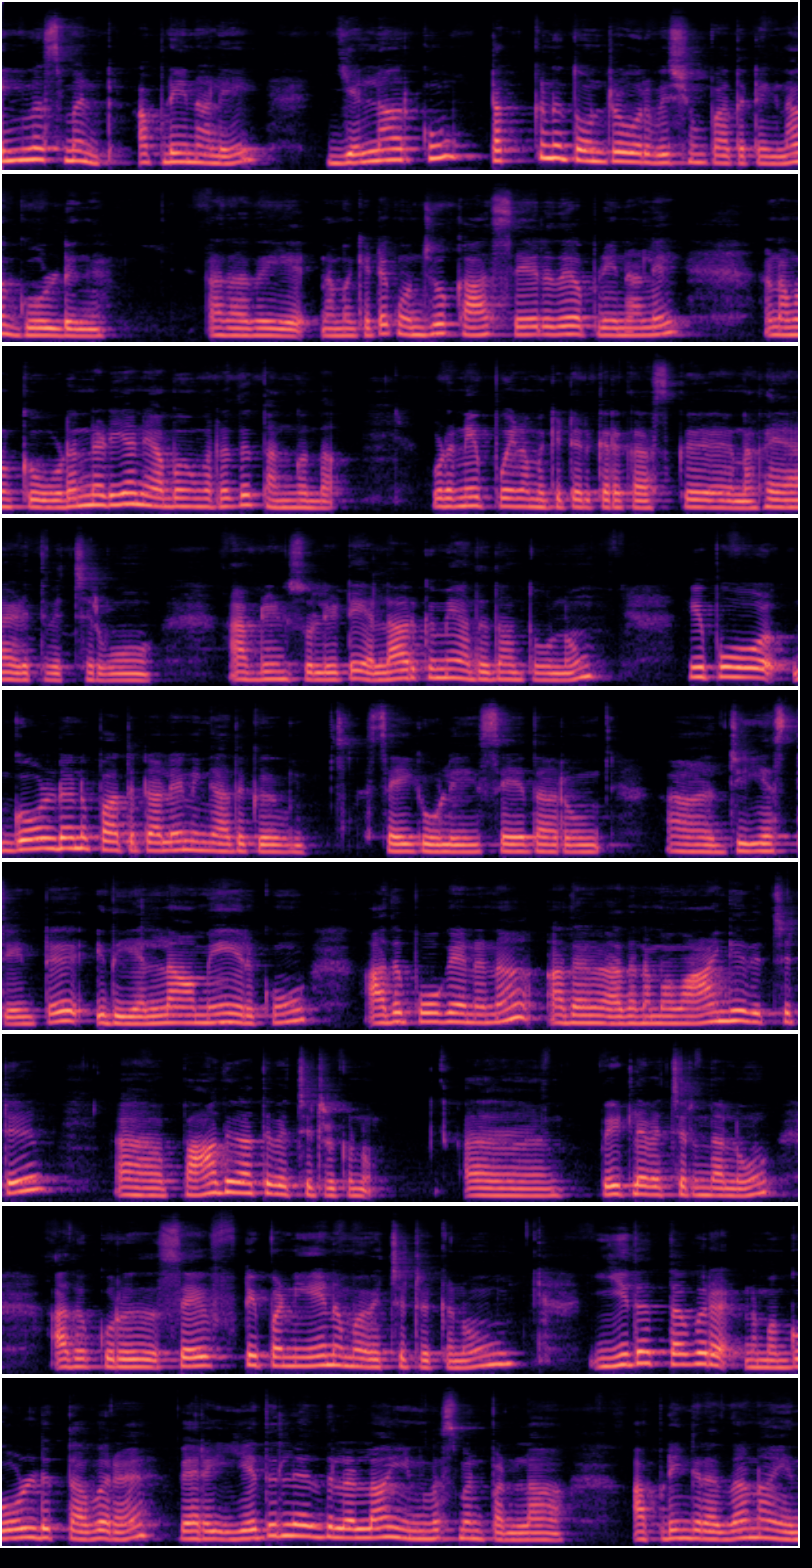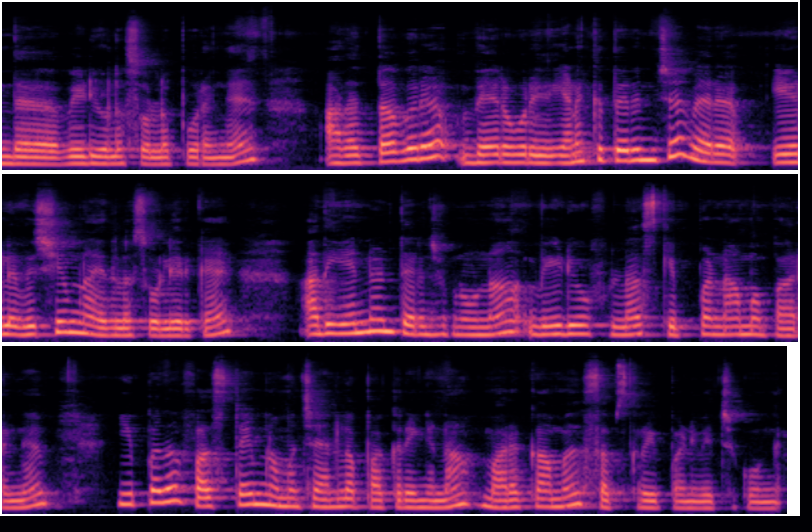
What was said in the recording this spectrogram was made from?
Investment அப்படின்னாலே எல்லாருக்கும் டக்குன்னு தோன்ற ஒரு விஷயம் பார்த்துட்டிங்கன்னா கோல்டுங்க. அதாவது நம்மக்கிட்ட கொஞ்சம் காசு சேருது அப்படின்னாலே நமக்கு உடனடியாக ஞாபகம் வர்றது தங்கம் தான் உடனே போய் நம்மக்கிட்ட இருக்கிற காசுக்கு நகையாக எடுத்து வச்சிருவோம் அப்படின்னு சொல்லிட்டு எல்லாருக்குமே அதுதான் தோணும். இப்போது கோல்டுன்னு பார்த்துட்டாலே நீங்கள் அதுக்கு செய்கூலி சேதாரம் ஜிஎஸ்டின்ட்டு இது எல்லாமே இருக்கும். அது போக என்னென்னா அதை அதை நம்ம வாங்கி வச்சுட்டு பாதுகாத்து வச்சிட்ருக்கணும். வீட்டில் வச்சுருந்தாலும் அதுக்கு ஒரு சேஃப்டி பண்ணியே நம்ம வச்சிட்ருக்கணும். இதை தவிர நம்ம கோல்டு தவிர வேறு எதில் எதுலெல்லாம் இன்வெஸ்ட்மெண்ட் பண்ணலாம் அப்படிங்கிறது தான் நான் இந்த வீடியோவில் சொல்ல போகிறேங்க அதை தவிர வேற ஒரு எனக்கு தெரிஞ்ச வேற ஏழு விஷயம் நான் இதில் சொல்லியிருக்கேன். அது என்னன்னு தெரிஞ்சுக்கணுன்னா வீடியோ ஃபுல்லாக ஸ்கிப் பண்ணாமல் பாருங்கள் இப்போ தான் ஃபஸ்ட் டைம் நம்ம சேனலை பார்க்குறீங்கன்னா மறக்காமல் சப்ஸ்கிரைப் பண்ணி வச்சுக்கோங்க.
